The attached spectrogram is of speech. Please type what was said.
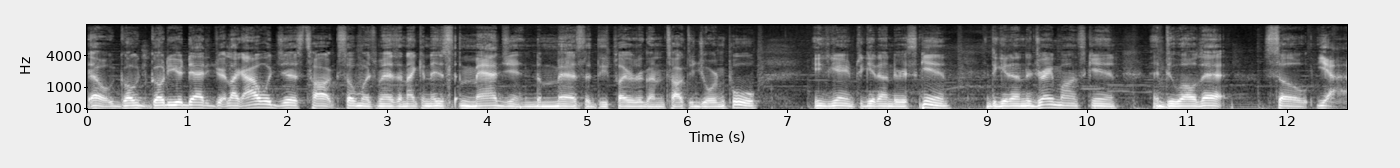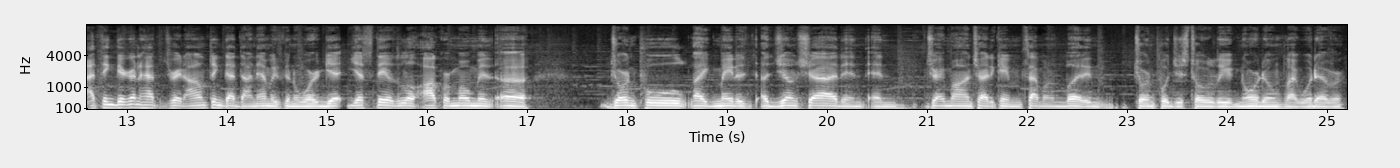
Yo, go go to your daddy. Like I would just talk so much mess, and I can just imagine the mess that these players are going to talk to Jordan Poole. He's game to get under his skin and to get under Draymond's skin and do all that. So yeah, I think they're gonna have to trade. I don't think that dynamic is gonna work yet. Yesterday was a little awkward moment. Uh, Jordan Poole like made a, a jump shot and and Draymond tried to came and tap on the butt and Jordan Poole just totally ignored him like whatever.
